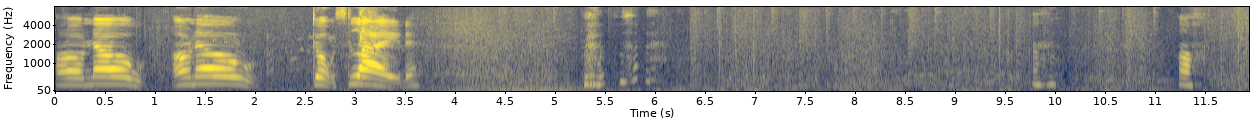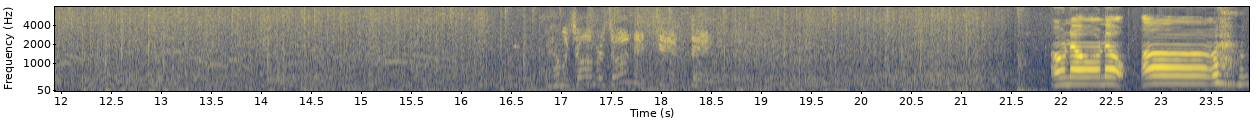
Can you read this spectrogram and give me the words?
Oh no! Oh no! Go slide! oh. How much armor's on that damn thing? Oh no, oh no. Uh,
